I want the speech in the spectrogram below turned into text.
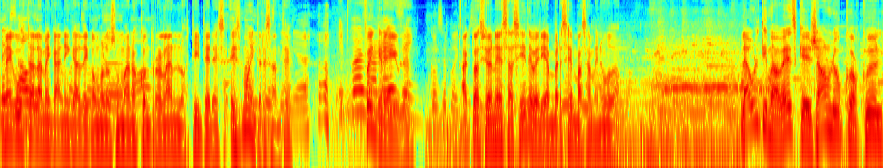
Me gusta la mecánica de cómo los humanos controlan los títeres. Es muy interesante. Fue increíble. Actuaciones así deberían verse más a menudo. La última vez que Jean-Luc Courcult,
